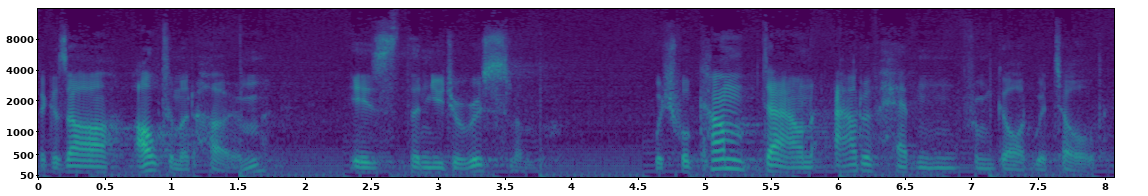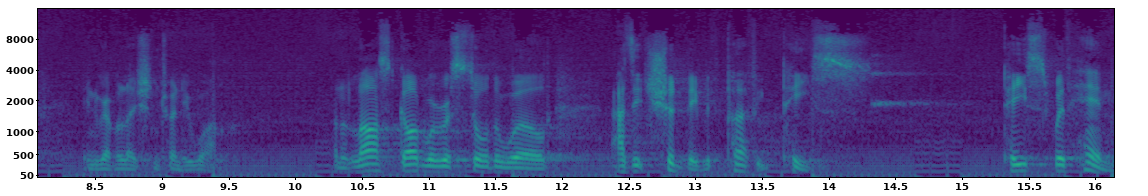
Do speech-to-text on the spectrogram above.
Because our ultimate home is the New Jerusalem, which will come down out of heaven from God, we're told in Revelation 21. And at last, God will restore the world as it should be, with perfect peace. Peace with Him,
